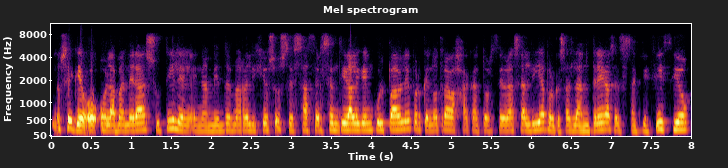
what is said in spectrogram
no sé, qué o, la manera sutil en, ambientes más religiosos es hacer sentir a alguien culpable porque no trabaja 14 horas al día, porque esa es la entrega, es el sacrificio,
